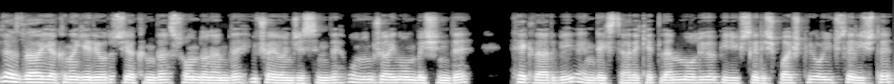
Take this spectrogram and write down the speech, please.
Biraz daha yakına geliyoruz. Yakında son dönemde 3 ay öncesinde 10. ayın 15'inde tekrar bir endekste hareketlenme oluyor. Bir yükseliş başlıyor. O yükselişte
